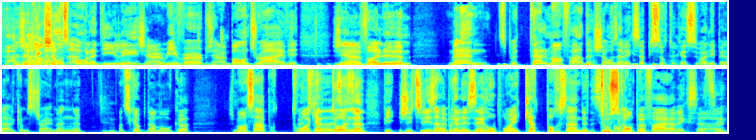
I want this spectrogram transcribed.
J'ai quelque chose pour le dealer. J'ai un reverb, j'ai un bon drive, j'ai un volume. Man, tu peux tellement faire de choses avec ça. Puis surtout que souvent, les pédales comme Strymon, là, en tout cas dans mon cas, Je m'en sers pour Ouais, tu 3-4 vas- tonnes. Puis j'utilise à peu près le 0,4 de De tout ce qu'on peut faire avec ça, Ah tu sais. ouais.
